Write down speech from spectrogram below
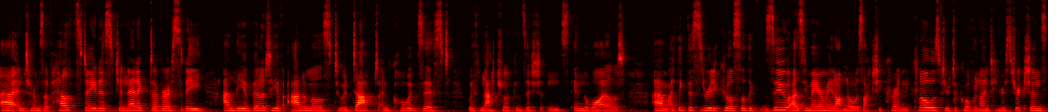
uh, in terms of health status, genetic diversity, and the ability of animals to adapt and coexist with natural conditions in the wild. Um, I think this is really cool. So the zoo, as you may or may not know, is actually currently closed due to COVID nineteen restrictions.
